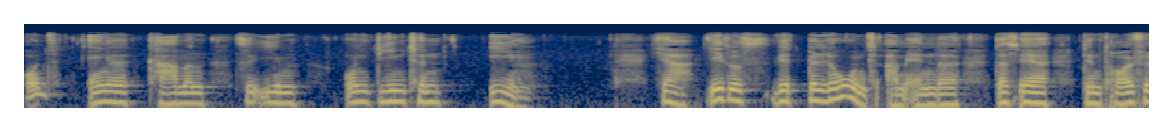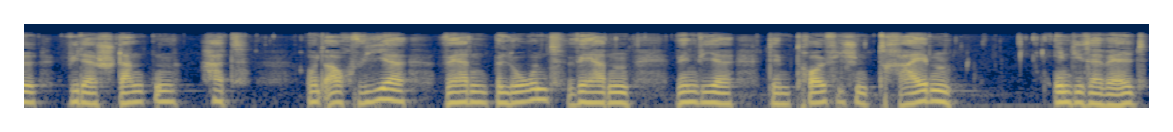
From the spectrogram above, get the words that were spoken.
und Engel kamen zu ihm und dienten ihm. Ja, Jesus wird belohnt am Ende, dass er dem Teufel widerstanden hat. Und auch wir werden belohnt werden, wenn wir dem teuflischen Treiben in dieser Welt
